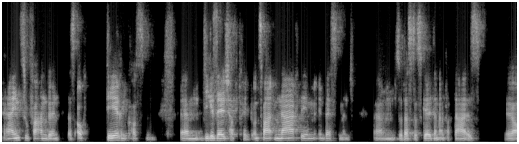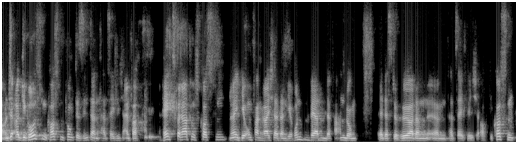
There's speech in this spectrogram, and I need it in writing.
rein zu verhandeln, dass auch deren Kosten ähm, die Gesellschaft trägt. Und zwar nach dem Investment, ähm, so dass das Geld dann einfach da ist, ja, und äh, die größten Kostenpunkte sind dann tatsächlich einfach Rechtsberatungskosten. Ne? Je umfangreicher dann die Runden werden der Verhandlungen, äh, desto höher dann ähm, tatsächlich auch die Kosten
